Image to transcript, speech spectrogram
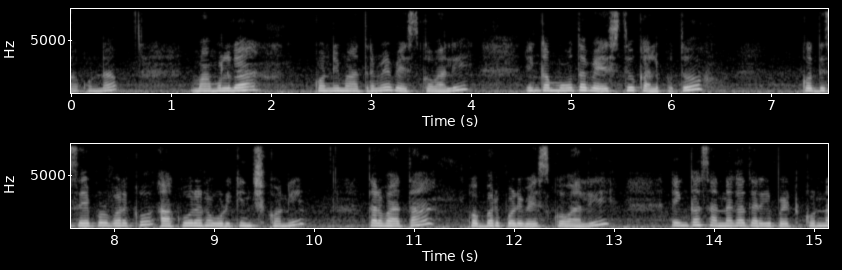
కాకుండా మామూలుగా కొన్ని మాత్రమే వేసుకోవాలి. ఇంకా మూత వేస్తూ కలుపుతూ కొద్దిసేపు వరకు ఆ కూరను ఉడికించుకొని తర్వాత కొబ్బరి పొడి వేసుకోవాలి. ఇంకా సన్నగా తరిగి పెట్టుకున్న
